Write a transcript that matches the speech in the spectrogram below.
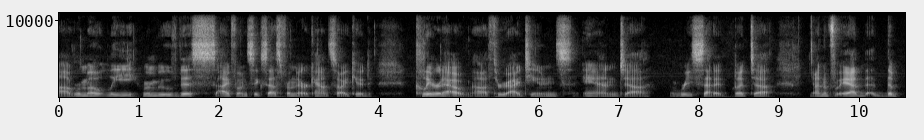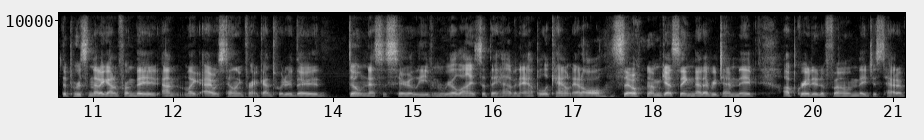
uh, remotely remove this iPhone 6s from their account, so I could clear it out uh, through iTunes and uh, reset it. But uh, I don't know if, yeah, the the person that I got them from, they, I'm like I was telling Frank on Twitter, they don't necessarily even realize that they have an Apple account at all. So I'm guessing that every time they've upgraded a phone, they just had a,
